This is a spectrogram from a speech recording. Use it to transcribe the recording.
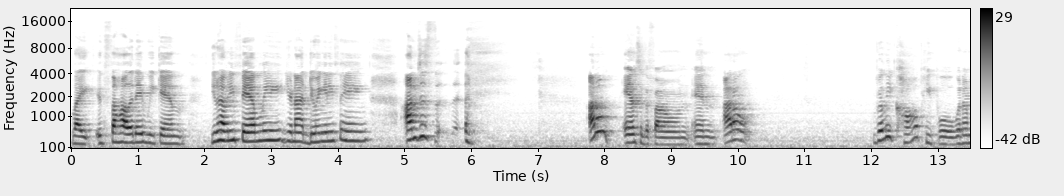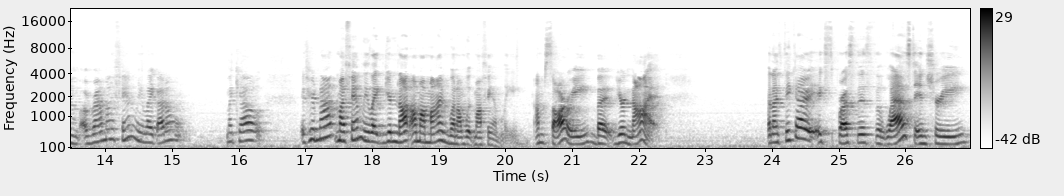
like, it's the holiday weekend you don't have any family. You're not doing anything. I'm just. I don't answer the phone and I don't really call people when I'm around my family. Like, I don't. Like, y'all. if you're not my family, like you're not on my mind when I'm with my family. I'm sorry, but you're not. And I think I expressed this the last entry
